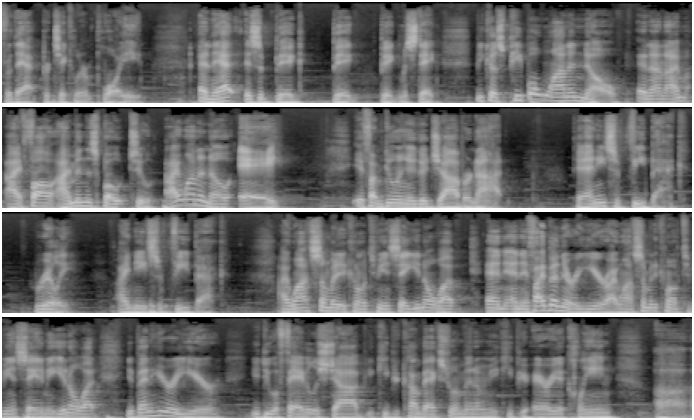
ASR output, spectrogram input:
for that particular employee. And that is a big, big, big mistake because people want to know, and I'm I fall I'm in this boat too. I want to know a if I'm doing a good job or not. Okay, I need some feedback. Really, I need some feedback. I want somebody to come up to me and say, you know what? And and if I've been there a year, I want somebody to come up to me and say to me, you know what? You've been here a year you do a fabulous job. You keep your comebacks to a minimum. You keep your area clean. Uh,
